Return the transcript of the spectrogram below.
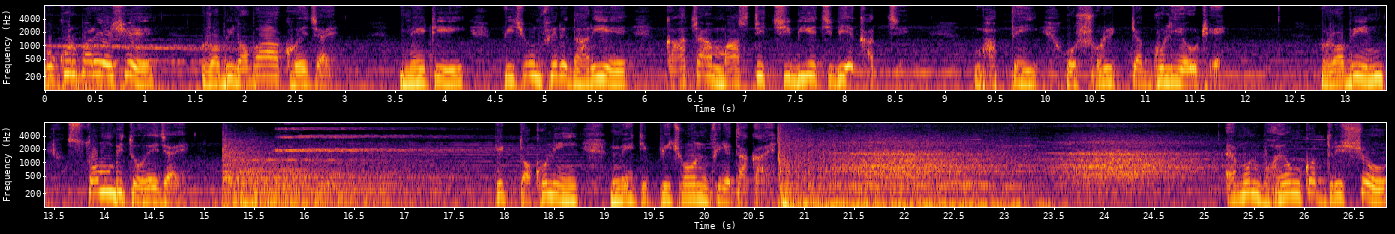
পুকুর পাড়ে এসে রবিন অবাক হয়ে যায়। মেয়েটি পিছন ফিরে দাঁড়িয়ে কাঁচা মাছটি চিবিয়ে চিবিয়ে খাচ্ছে। ভাবতেই ওর শরীরটা গুলিয়ে ওঠে। রবিন স্তম্ভিত হয়ে যায়। ঠিক তখনই মেয়েটি পিছন ফিরে তাকায়। এমন ভয়ঙ্কর দৃশ্য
